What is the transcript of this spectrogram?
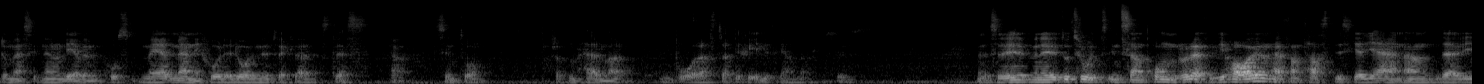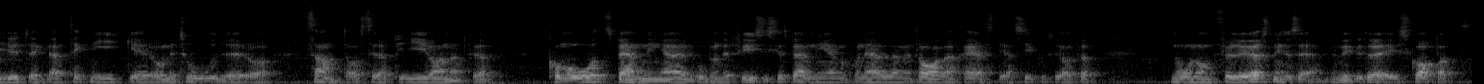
domestic, när de lever hos, med människor. Det är då de utvecklar stresssymptom. För att de härmar våra strategier lite grann. Precis. Men, så det är, men det är ett otroligt intressant område. För vi har ju den här fantastiska hjärnan där vi utvecklar tekniker och metoder och samtalsterapi och annat för att komma åt spänningar, oberoende fysiska spänningar, emotionella, mentala, själsliga, psykosociala, för att nå någon förlösning så att säga. Men mycket av det är ju skapat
